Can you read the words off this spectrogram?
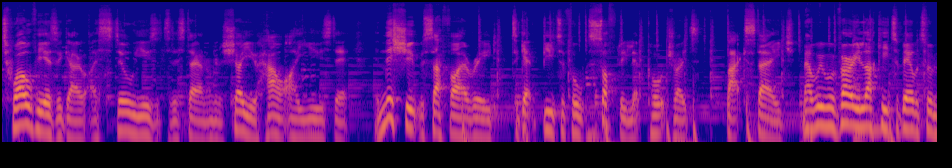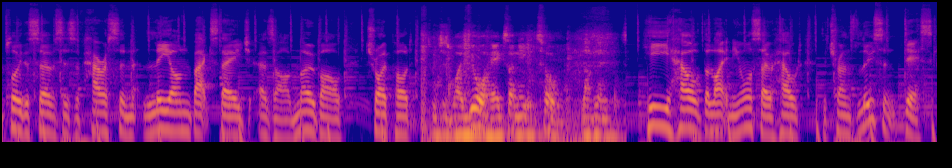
12 years ago, I still use it to this day, and I'm going to show you how I used it in this shoot with Safire Reed to get beautiful, softly lit portraits backstage. Now, we were very lucky to be able to employ the services of Harrison Leon backstage as our mobile tripod, which is why you're here, because I need a tool. Lovely. He held the light and he also held the translucent disc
